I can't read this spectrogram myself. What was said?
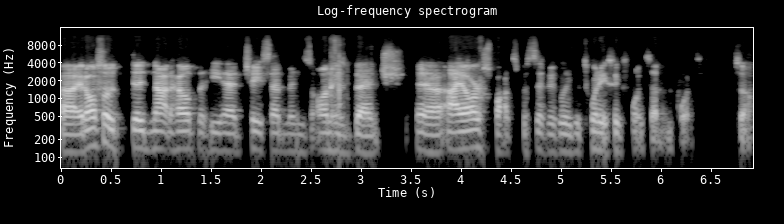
Uh, it also did not help that he had Chase Edmonds on his bench, uh, IR spot specifically, with 26.7 points. So,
